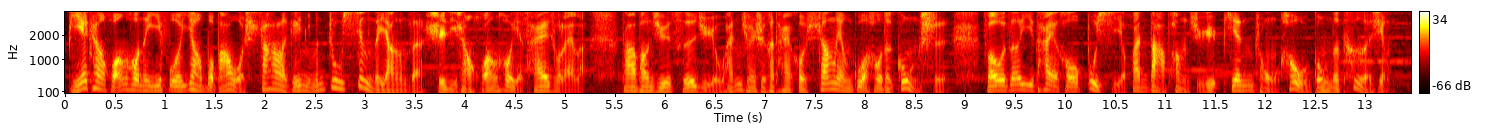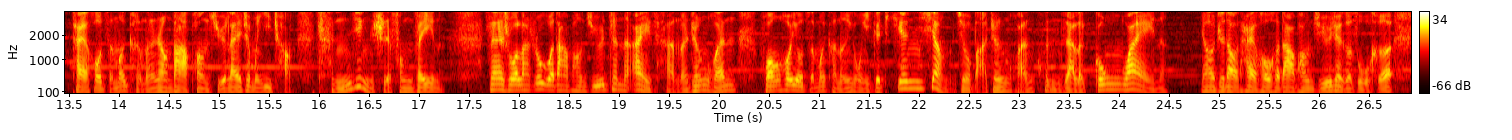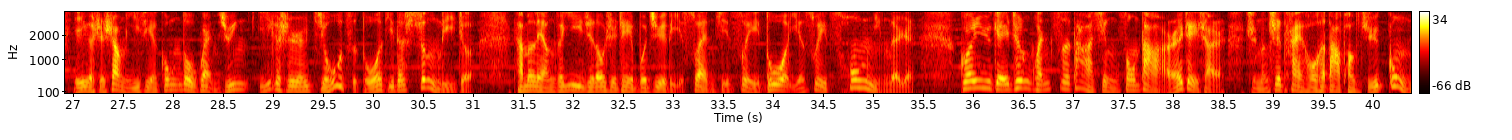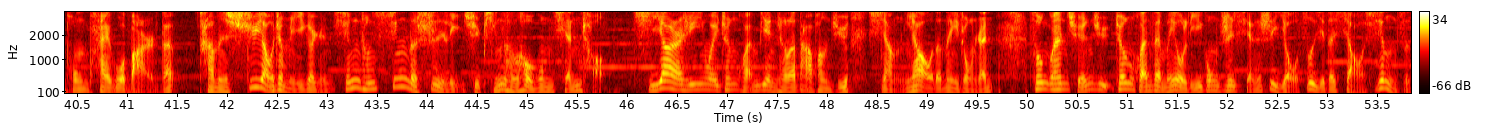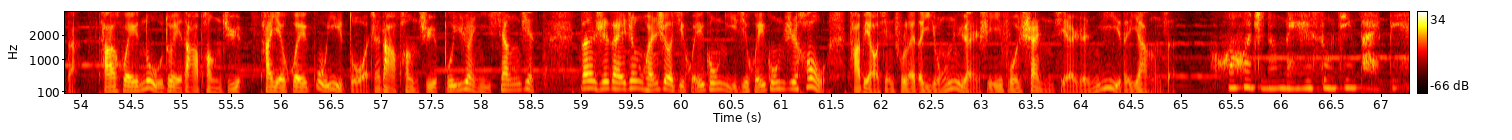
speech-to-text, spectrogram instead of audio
别看皇后那一副要不把我杀了给你们助兴的样子，实际上皇后也猜出来了，大胖菊此举完全是和太后商量过后的共识。否则，以太后不喜欢大胖菊偏宠后宫的特性。太后怎么可能让大胖菊来这么一场沉浸式封妃呢？再说了，如果大胖菊真的爱惨了甄嬛，皇后又怎么可能用一个天象就把甄嬛困在了宫外呢？要知道，太后和大胖菊这个组合，一个是上一届宫斗冠军，一个是九子夺嫡的胜利者，他们两个一直都是这部剧里算计最多也最聪明的人。关于给甄嬛赐大姓、送大儿这事儿，只能是太后和大胖菊共同拍过板的。他们需要这么一个人，形成新的势力去平衡后宫前朝。其二是因为甄嬛变成了大胖菊想要的那种人。纵观全剧，甄嬛在没有离宫之前是有自己的小性子的，她会怒对大胖菊，她也会故意躲着大胖菊，不愿意相见。但是在甄嬛设计回宫以及回宫之后，她表现出来的永远是一副善解人意的样子。嬛嬛只能每日诵经百遍，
